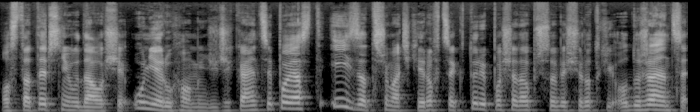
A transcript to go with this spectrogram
Ostatecznie udało się unieruchomić uciekający pojazd i zatrzymać kierowcę, który posiadał przy sobie środki odurzające.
